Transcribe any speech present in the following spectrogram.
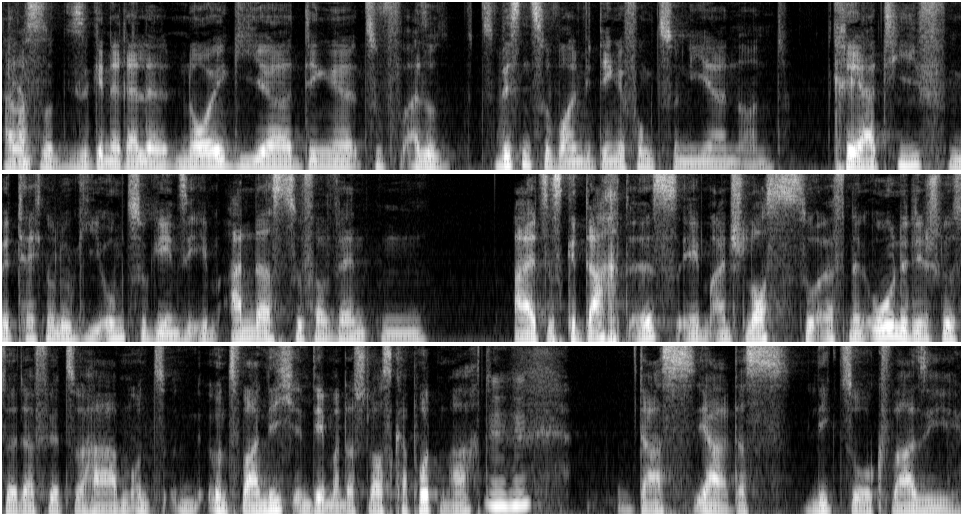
Ja. Also so diese generelle Neugier, Dinge zu, also wissen zu wollen, wie Dinge funktionieren und kreativ mit Technologie umzugehen, sie eben anders zu verwenden, als es gedacht ist, eben ein Schloss zu öffnen, ohne den Schlüssel dafür zu haben und, und zwar nicht, indem man das Schloss kaputt macht. Mhm. Das, ja, das liegt so quasi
